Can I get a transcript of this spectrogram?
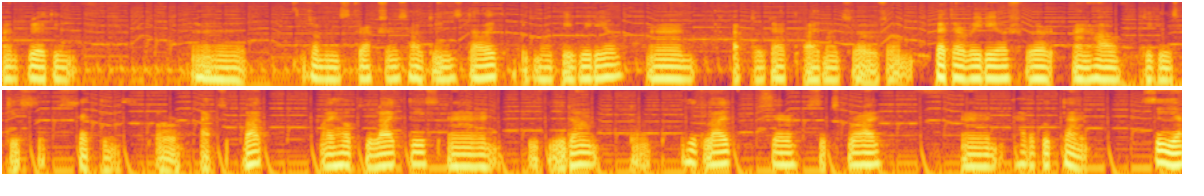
I'm creating uh, some instructions how to install it. It might be video and after that I might show some better videos where and how to use these settings or actions but I hope you like this and if you don't don't hit like share subscribe and have a good time See ya.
